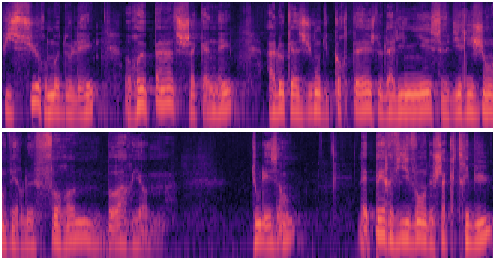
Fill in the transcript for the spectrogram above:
puis surmodelée, repeinte chaque année à l'occasion du cortège de la lignée se dirigeant vers le Forum Boarium. Tous les ans, les pères vivants de chaque tribu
